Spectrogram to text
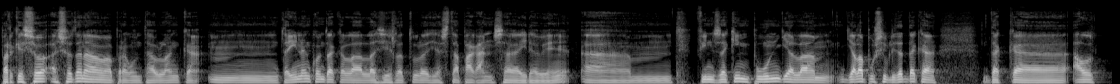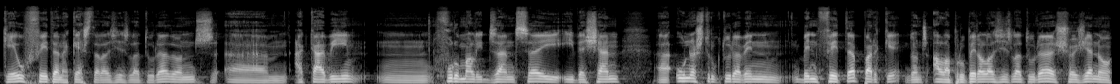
Perquè això, això t'anàvem a preguntar, Blanca. Mm, tenint en compte que la legislatura ja està pagant-se gairebé, eh, fins a quin punt hi ha la, hi ha la possibilitat de que, de que el que heu fet en aquesta legislatura doncs, eh, acabi mm, formalitzant-se i, i deixant eh, una estructura ben, ben feta perquè doncs, a la propera legislatura això ja no,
